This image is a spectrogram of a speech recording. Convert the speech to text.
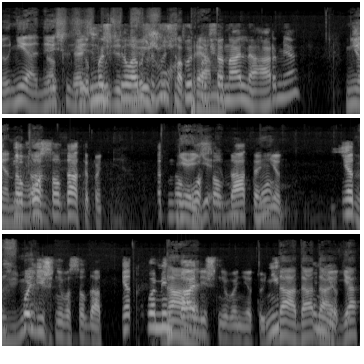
ну, не, ну, если здесь Думаешь, будет Беларуси движуха прямо... профессиональная армия? Не, Ни ну, одного там... солдата, одного не, солдата я... нет. Нет в... лишнего солдата, нет мента да. лишнего нету. Да, да, да, нету. Я,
